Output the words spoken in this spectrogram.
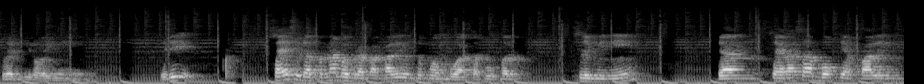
Grand Hero ini? Jadi, saya sudah pernah beberapa kali untuk membuat subwoofer slim ini dan saya rasa box yang paling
